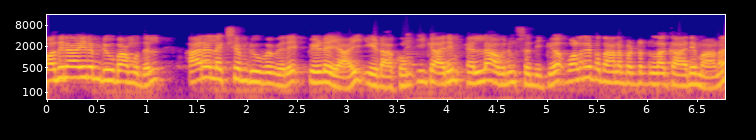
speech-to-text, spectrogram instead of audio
പതിനായിരം രൂപ മുതൽ അര ലക്ഷം രൂപ വരെ പിഴയായി ഈടാക്കും. ഈ കാര്യം എല്ലാവരും ശ്രദ്ധിക്കുക. വളരെ പ്രധാനപ്പെട്ടിട്ടുള്ള കാര്യമാണ്.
